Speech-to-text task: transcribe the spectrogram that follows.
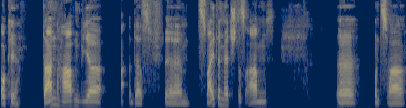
Okay, dann haben wir das äh, zweite Match des Abends äh, und zwar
